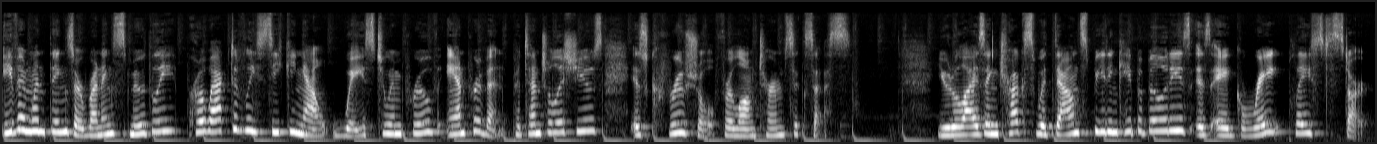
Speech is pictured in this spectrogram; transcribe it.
Even when things are running smoothly, proactively seeking out ways to improve and prevent potential issues is crucial for long term success. Utilizing trucks with downspeeding capabilities is a great place to start.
